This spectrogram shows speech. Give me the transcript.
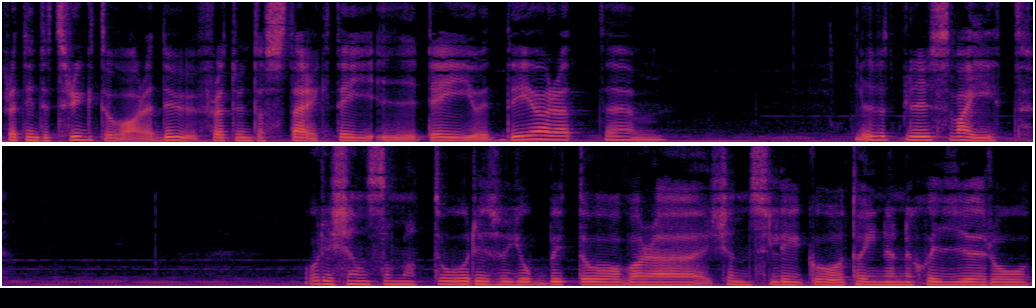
För att det inte är tryggt att vara du, för att du inte har stärkt dig i dig. Och det gör att eh, livet blir svajigt. Och det känns som att då det är så jobbigt att vara känslig och ta in energier och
